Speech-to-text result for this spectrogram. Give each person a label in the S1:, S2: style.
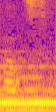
S1: about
